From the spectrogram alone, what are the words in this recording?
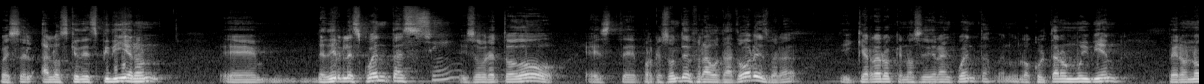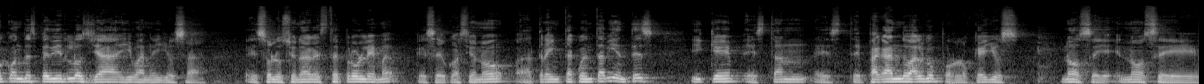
pues a los que despidieron, eh, pedirles cuentas y sobre todo, este, porque son defraudadores, ¿verdad? Y qué raro que no se dieran cuenta. Bueno, lo ocultaron muy bien, pero no con despedirlos ya iban ellos a, eh, solucionar este problema que se ocasionó a 30 cuentavientes y que están este, pagando algo por lo que ellos no se, no se,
